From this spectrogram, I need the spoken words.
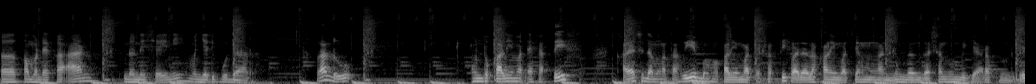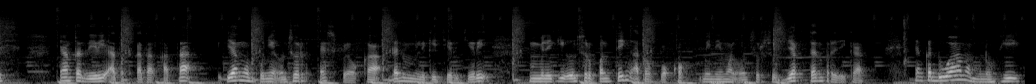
e, kemerdekaan Indonesia ini menjadi pudar. Lalu untuk kalimat efektif, kalian sudah mengetahui bahwa kalimat efektif adalah kalimat yang mengandung gagasan pembicara penulis yang terdiri atas kata-kata yang mempunyai unsur SPOK dan memiliki ciri-ciri memiliki unsur penting atau pokok minimal unsur subjek dan predikat. Yang kedua, memenuhi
